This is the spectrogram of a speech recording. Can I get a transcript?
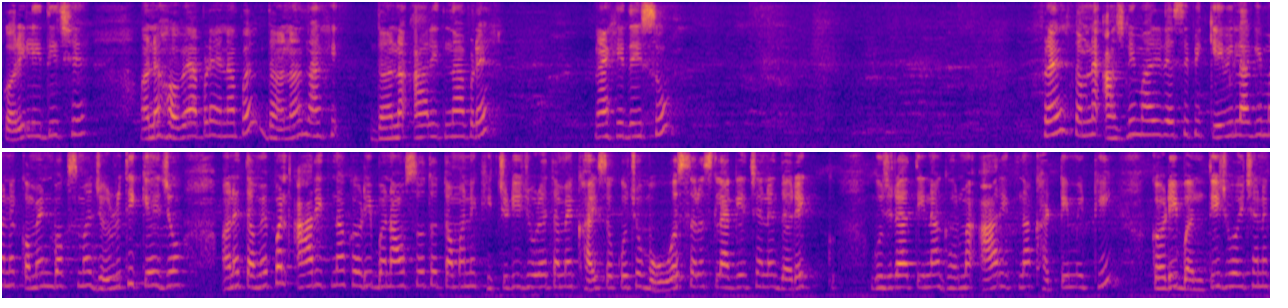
કરી લીધી છે. અને હવે આપણે એના પર ધાના નાખી, ધાણા આ રીતના આપણે નાખી દઈશું. ફ્રેન્ડ્સ તમને આજની મારી રેસીપી કેવી લાગી મને કમેન્ટ બોક્સમાં જરૂરથી કહેજો. અને તમે પણ આ રીતના કઢી બનાવશો તો તમને ખીચડી જોડે તમે ખાઈ શકો છો. બહુ જ સરસ લાગે છે અને દરેક ગુજરાતીના ઘરમાં આ રીતના ખાટી મીઠી કઢી બનતી જ હોય છે અને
